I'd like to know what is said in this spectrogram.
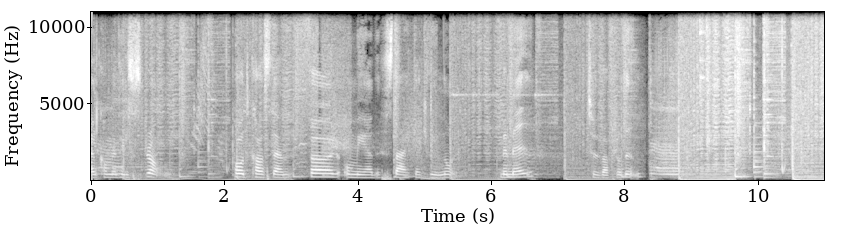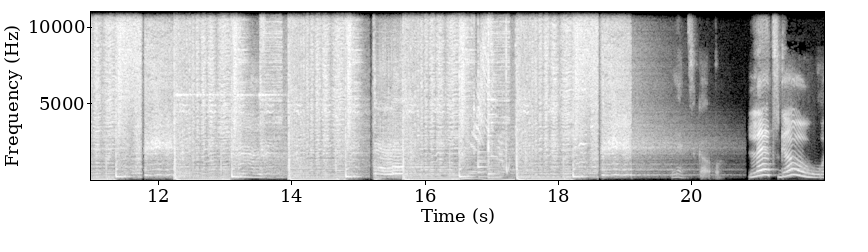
välkommen till Strong. Podcasten för och med starka kvinnor. Med mig, Tuva Flodin. Let's go. Let's go!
